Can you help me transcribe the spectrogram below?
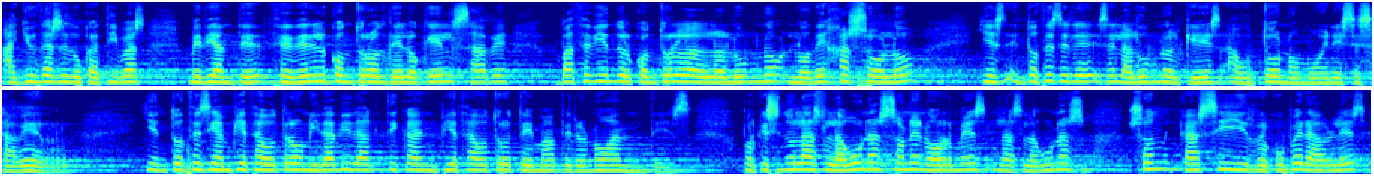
ayudas educativas, mediante ceder el control de lo que él sabe, va cediendo el control al alumno, lo deja solo y entonces es el alumno el que es autónomo en ese saber y entonces ya empieza otra unidad didáctica, empieza otro tema, pero no antes, porque si no las lagunas son enormes, las lagunas son casi irrecuperables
